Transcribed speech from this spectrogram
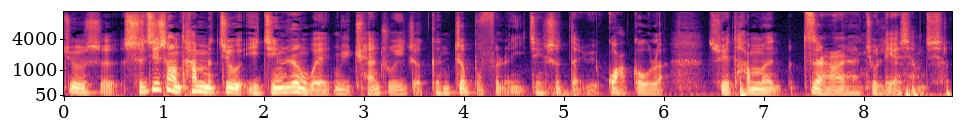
就是实际上他们就已经认为女权主义者跟这部分人已经是等于挂钩了，所以他们自然而然就联想起来。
